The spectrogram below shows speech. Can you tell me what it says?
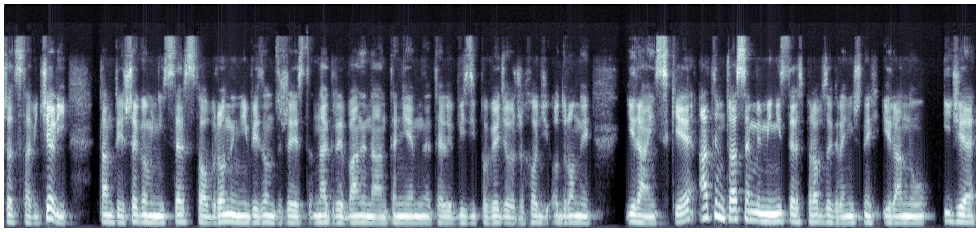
przedstawicieli tamtejszego Ministerstwa Obrony, nie wiedząc, że jest nagrywany na antenie telewizji, powiedział, że chodzi o drony irańskie, a tymczasem minister spraw zagranicznych Iranu idzie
